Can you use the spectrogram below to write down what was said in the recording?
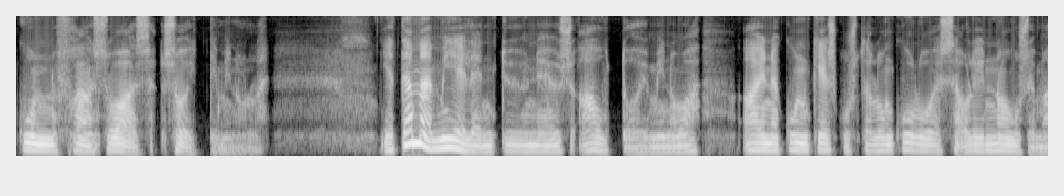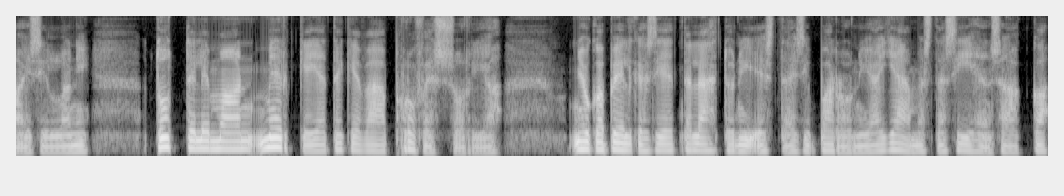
kun François soitti minulle. Ja tämä mielentyyneys auttoi minua, aina kun keskustelun kuluessa olin nousemaisillani, tottelemaan merkkejä tekevää professoria, joka pelkäsi, että lähtöni estäisi paronia jäämästä siihen saakka,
